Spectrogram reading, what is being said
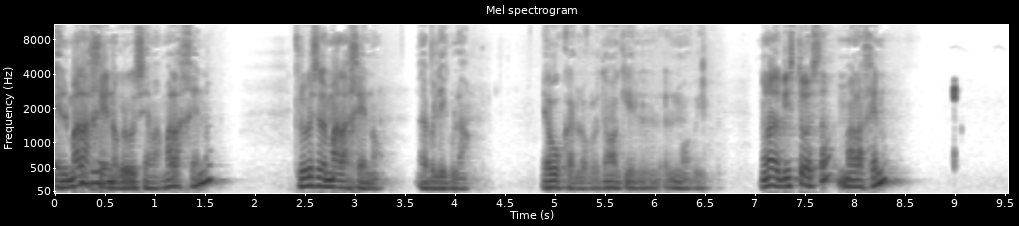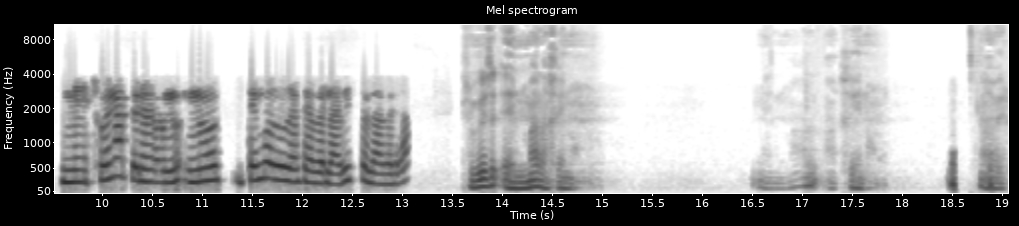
el mal ajeno creo que se llama, ¿mal ajeno? Creo que es el mal ajeno, la película. Voy a buscarlo, que lo tengo aquí el, el móvil. ¿No la has visto esta, mal ajeno? Me suena, pero no, tengo dudas de haberla visto, la verdad. Creo que es el mal ajeno. El mal ajeno. A ver.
